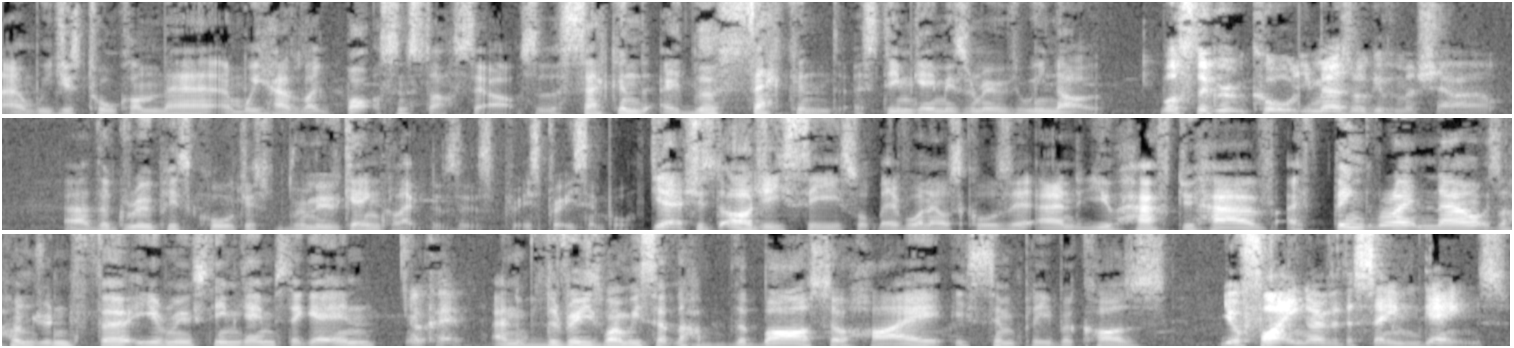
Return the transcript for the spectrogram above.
and we just talk on there, and we have like bots and stuff set up. So the second uh, the second a Steam game is removed, we know. What's the group called? You may as well give them a shout out. Uh, the group is called just Remove Game Collectors. It's, it's pretty simple. Yeah, it's just RGC, is what everyone else calls it. And you have to have, I think right now it's 130 removed Steam games to get in. Okay. And the reason why we set the, the bar so high is simply because You're fighting over the same games.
